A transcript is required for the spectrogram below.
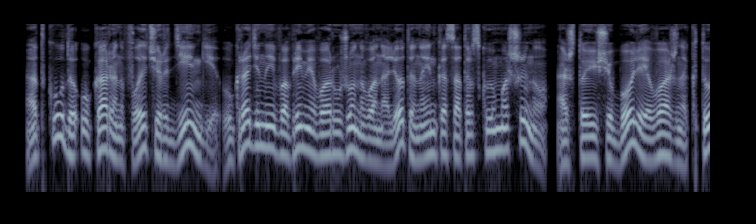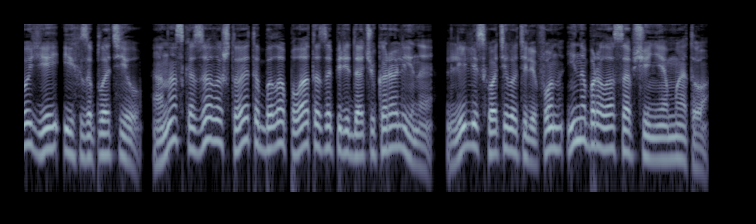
Откуда у Карен Флетчер деньги, украденные во время вооруженного налета на инкассаторскую машину? А что еще более важно, кто ей их заплатил? Она сказала, что это была плата за передачу Каролины. Лили схватила телефон и набрала сообщение Мэту.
